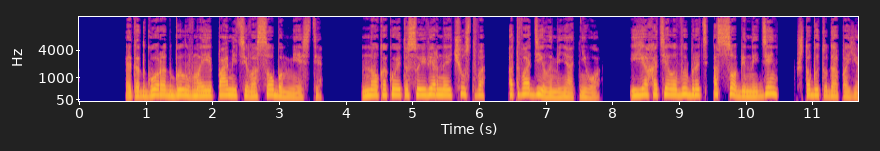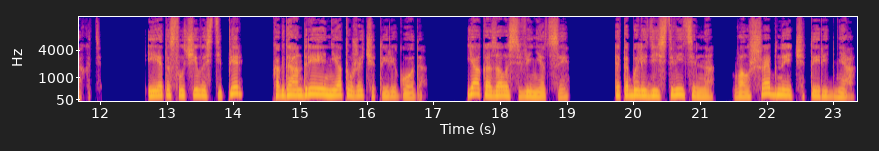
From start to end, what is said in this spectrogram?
Этот город был в моей памяти в особом месте, но какое-то суеверное чувство отводило меня от него, и я хотела выбрать особенный день, чтобы туда поехать. И это случилось теперь, когда Андрея нет уже четыре года. Я оказалась в Венеции. Это были действительно волшебные четыре дня.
